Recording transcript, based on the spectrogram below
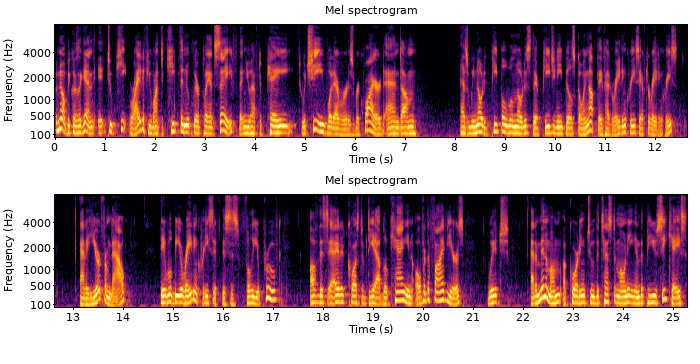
No, because again, it, to keep right, if you want to keep the nuclear plant safe, then you have to pay to achieve whatever is required. And um, as we noted, people will notice their PG&E bills going up. They've had rate increase after rate increase, and a year from now, there will be a rate increase if this is fully approved of this added cost of Diablo Canyon over the five years, which, at a minimum, according to the testimony in the PUC case,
